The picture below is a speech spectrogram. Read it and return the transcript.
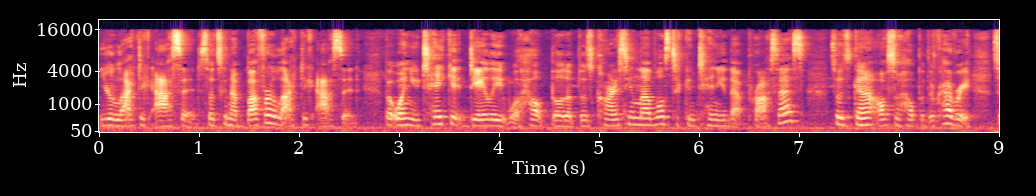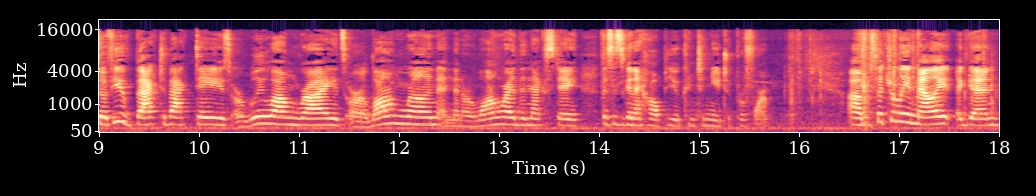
your lactic acid. So it's going to buffer lactic acid. But when you take it daily, it will help build up those carnosine levels to continue that process. So it's going to also help with recovery. So if you have back-to-back days or really long rides or a long run and then a long ride the next day, this is going to help you continue to perform. Um, citrulline malate, again,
